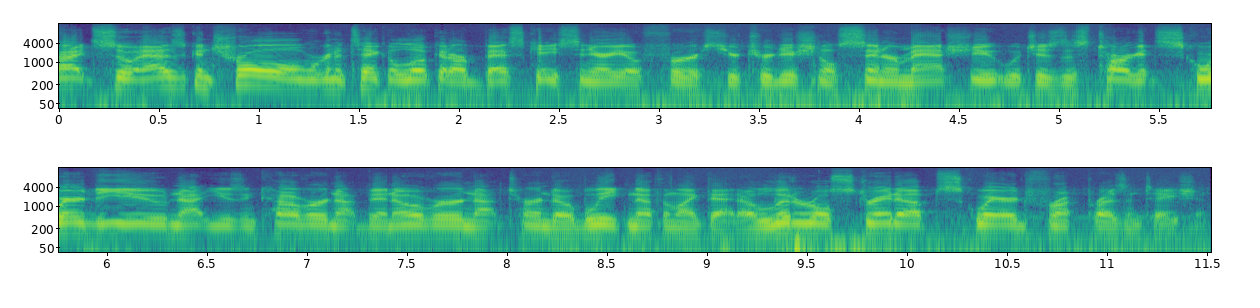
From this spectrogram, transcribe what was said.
All right, so as a control, we're gonna take a look at our best case scenario first. Your traditional center mass shoot, which is this target squared to you, not using cover, not bent over, not turned oblique, nothing like that. A literal straight up squared front presentation.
